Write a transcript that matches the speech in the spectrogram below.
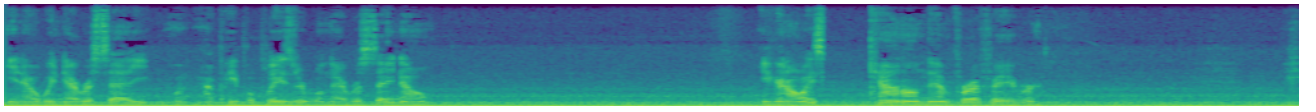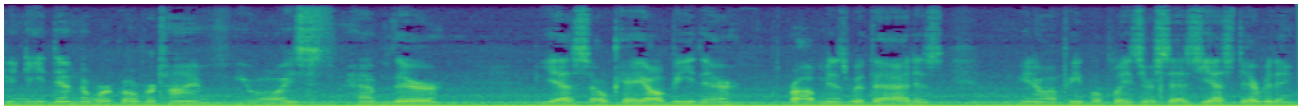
You know, we never say, a people pleaser will never say no. You can always count on them for a favor. If you need them to work overtime, you always have their yes, okay, I'll be there. The problem is with that is you know, a people pleaser says yes to everything,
